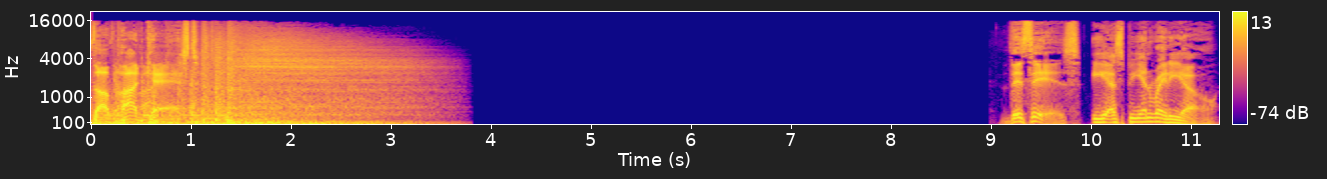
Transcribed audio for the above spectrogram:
the podcast. This is ESPN Radio.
